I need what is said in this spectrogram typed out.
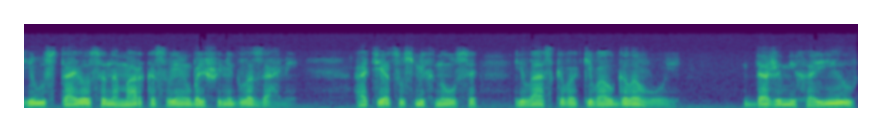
и уставился на Марка своими большими глазами. Отец усмехнулся и ласково кивал головой. Даже Михаил,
